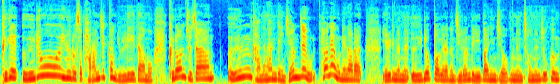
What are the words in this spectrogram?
그게 의료인으로서 바람직한 윤리다 뭐 그런 주장은 가능한데 이제 현재 우- 현행 우리나라 예를 들면 의료법이라든지 이런 데 위반인지 여부는 저는 조금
